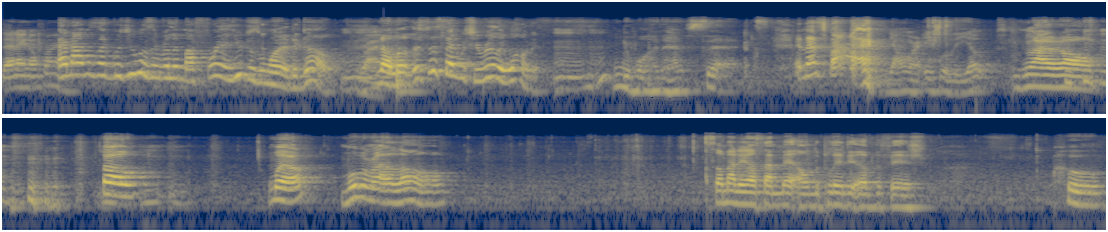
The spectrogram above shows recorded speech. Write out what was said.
That ain't no friend. And I was like, "But you wasn't really my friend. You just wanted to go." Right. No, look, let's just say what you really wanted. Mm-hmm. You wanted to have sex, and that's fine. Y'all weren't equally yoked. Not at all. so, well, moving right along. somebody else I met on the Plenty of the Fish who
